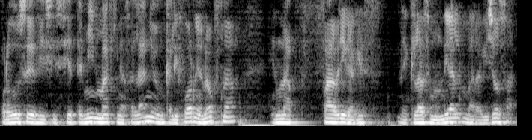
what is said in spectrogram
produce 17.000 máquinas al año en California, en Oxnard, en una fábrica que es de clase mundial, maravillosa.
